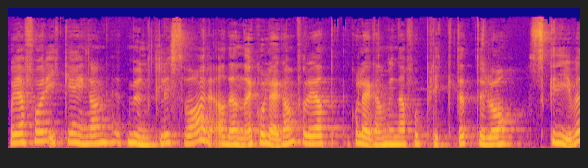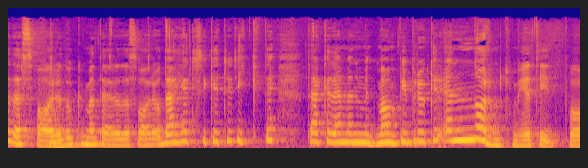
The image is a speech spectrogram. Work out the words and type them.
Og jeg får ikke engang et muntlig svar av denne kollegaen, fordi at kollegaen min er forpliktet til å skrive det svaret, dokumentere det svaret. Og det er helt sikkert riktig, det er ikke det, men man, vi bruker enormt mye tid på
